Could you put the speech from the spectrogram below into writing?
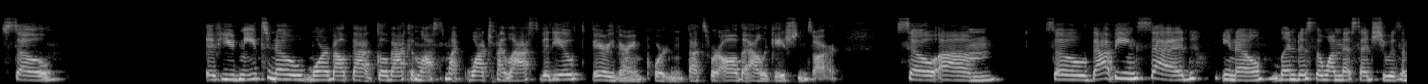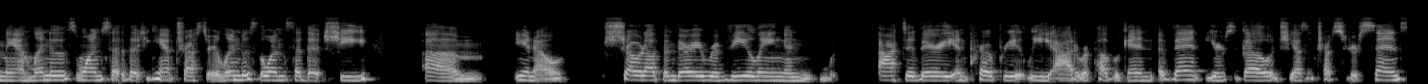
So, if you need to know more about that, go back and my, watch my last video. It's very, very important. That's where all the allegations are. So, um, so that being said, you know, Linda's the one that said she was a man. Linda's the one said that you can't trust her. Linda's the one said that she, um, you know, showed up and very revealing and acted very inappropriately at a Republican event years ago, and she hasn't trusted her since.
